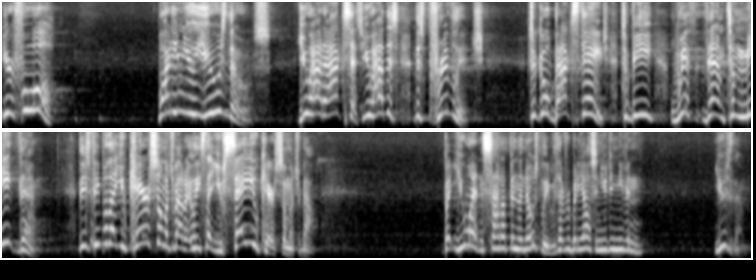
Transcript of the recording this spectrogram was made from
You're a fool. Why didn't you use those? You had access, you had this, this privilege to go backstage, to be with them, to meet them. These people that you care so much about, or at least that you say you care so much about. But you went and sat up in the nosebleed with everybody else and you didn't even use them.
